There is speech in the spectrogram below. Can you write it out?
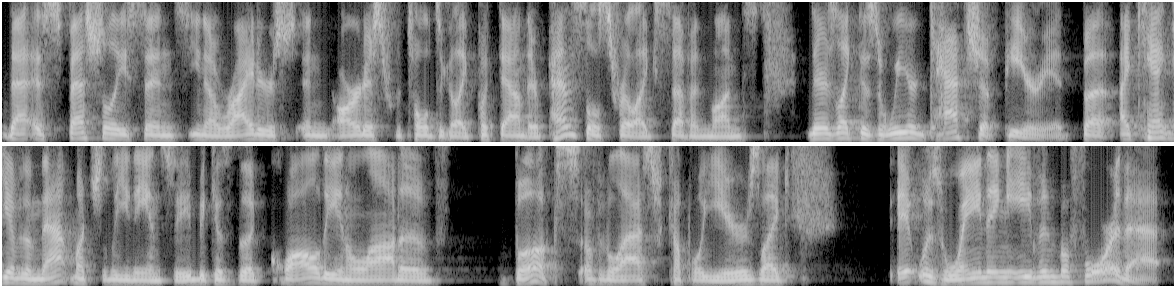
that, especially since, you know, writers and artists were told to like put down their pencils for like seven months. There's like this weird catch up period, but I can't give them that much leniency because the quality in a lot of books over the last couple years like it was waning even before that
